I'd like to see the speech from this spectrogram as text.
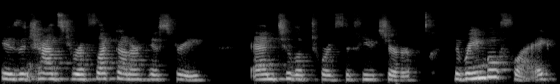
is a chance to reflect on our history and to look towards the future. The rainbow flag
